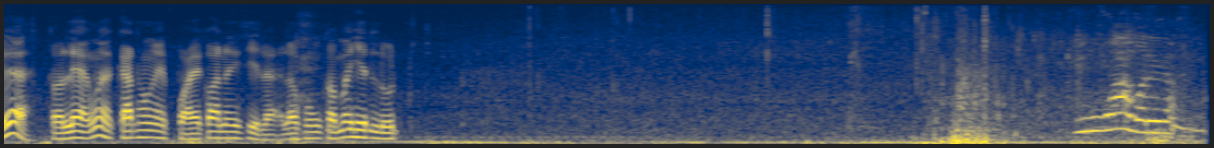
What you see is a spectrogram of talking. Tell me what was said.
ออตอนแรกมันก็กัดห้องไอ้ปล่อยก่อนนั่นสิแหละแล้วผมก็ไม่เห็นหลุดว้ามาเลยนะ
